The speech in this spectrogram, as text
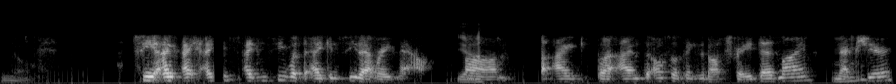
you know. See, I I, I, can, I can see what the, I can see that right now. Yeah. Um, I but I'm also thinking about trade deadline mm-hmm. next year.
